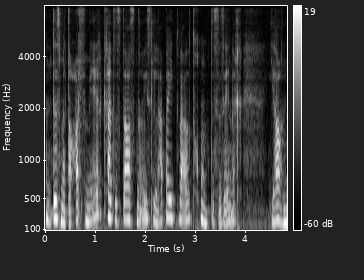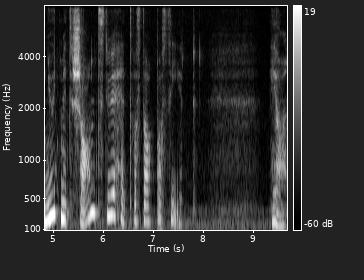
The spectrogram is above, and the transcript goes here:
Und dass man darf merken, dass das neues Leben in die Welt kommt, dass es eigentlich ja, nichts mit Scham zu tun hat, was da passiert. Ja,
